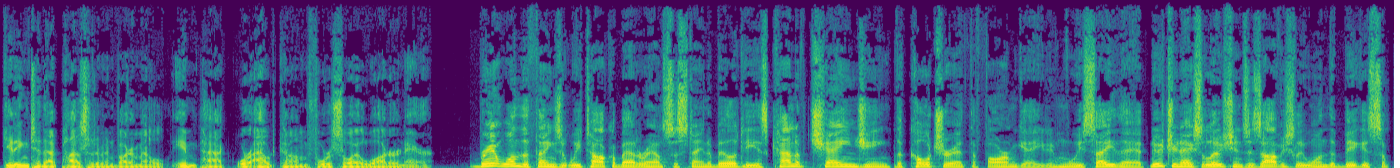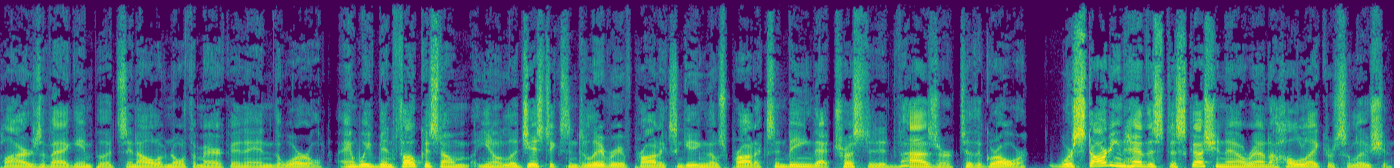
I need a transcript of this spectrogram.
getting to that positive environmental impact or outcome for soil, water, and air. Brent, one of the things that we talk about around sustainability is kind of changing the culture at the farm gate. And when we say that, Nutrien Solutions is obviously one of the biggest suppliers of ag inputs in all of North America and the world. And we've been focused on, you know, logistics and delivery of products and getting those products and being that trusted advisor to the grower. We're starting to have this discussion now around a whole acre solution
